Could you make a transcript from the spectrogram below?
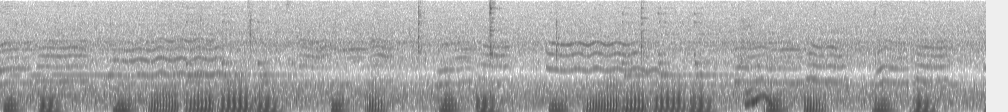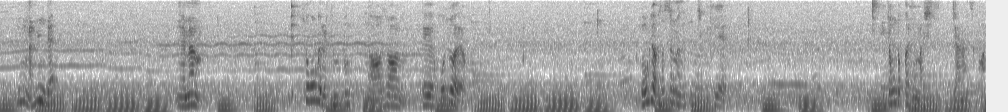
Mm-hmm. 음, 아닌데? 왜냐면 소고기를 듬뿍 넣어서 되게 고소해요. 고기 없었으면 솔직히 이 정도까지 맛있지 않았을 것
